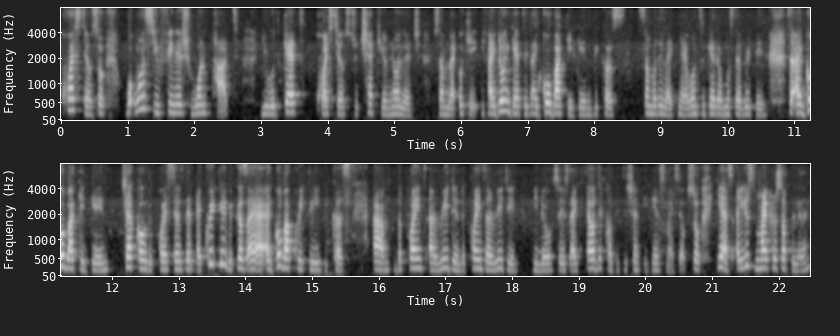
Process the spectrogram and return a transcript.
questions. So once you finish one part, you would get questions to check your knowledge. So I'm like, okay, if I don't get it, I go back again because somebody like me, I want to get almost everything. So I go back again, check all the questions. Then I quickly, because I, I go back quickly because um, the points are reading, the points are reading, you know. So it's like LD competition against myself. So yes, I used Microsoft Learn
